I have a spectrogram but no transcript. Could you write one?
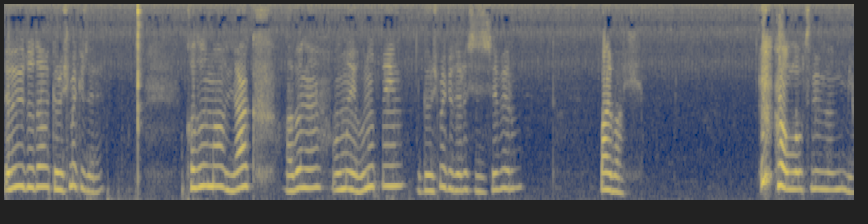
Öbür videoda görüşmek üzere. Kanalıma like, abone olmayı unutmayın. Görüşmek üzere. Sizi seviyorum. Bay bay. Allah sinirlendim ya.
